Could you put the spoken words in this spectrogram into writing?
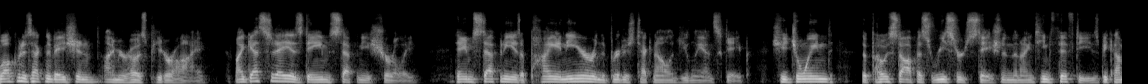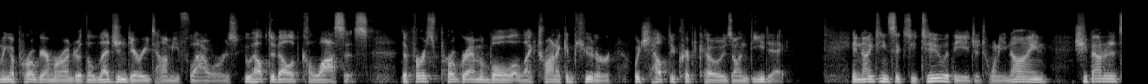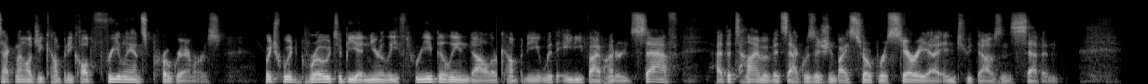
Welcome to Technovation. I'm your host, Peter High. My guest today is Dame Stephanie Shirley. Dame Stephanie is a pioneer in the British technology landscape. She joined the Post Office Research Station in the 1950s, becoming a programmer under the legendary Tommy Flowers, who helped develop Colossus, the first programmable electronic computer which helped decrypt codes on D Day. In 1962, at the age of 29, she founded a technology company called Freelance Programmers, which would grow to be a nearly $3 billion company with 8,500 staff at the time of its acquisition by Sopra Steria in 2007.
